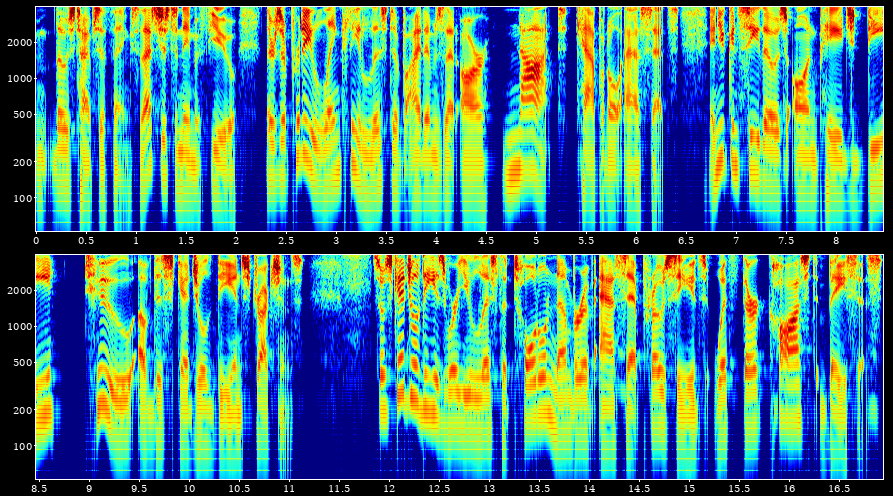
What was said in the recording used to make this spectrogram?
those types of things. That's just to name a few. There's a pretty lengthy list of items that are not capital assets. And you can see those on page D2 of the Schedule D instructions. So, Schedule D is where you list the total number of asset proceeds with their cost basis.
